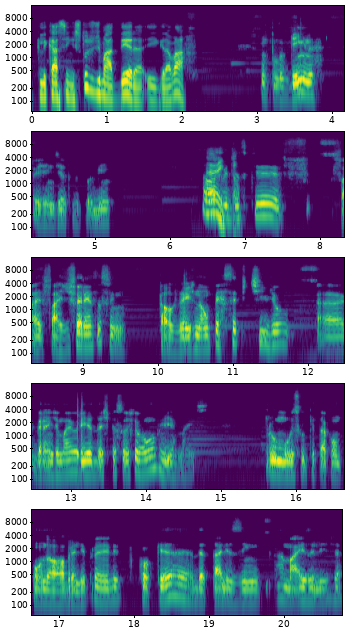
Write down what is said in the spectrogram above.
clicar assim, estúdio de madeira e gravar? Um plugin, né? Hoje em dia é tudo plugin. Não, é, eu acredito então. que faz, faz diferença sim. Talvez não perceptível a grande maioria das pessoas que vão ouvir, mas pro músico que está compondo a obra ali, para ele, qualquer detalhezinho a mais ali já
